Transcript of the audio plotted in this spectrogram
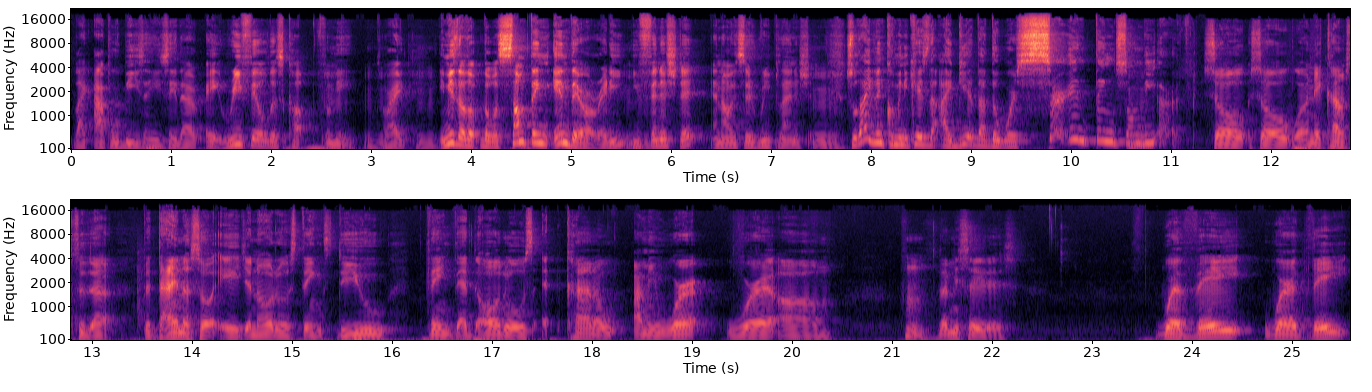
like Applebee's and you say that, hey, refill this cup for mm-hmm, me, mm-hmm, right? Mm-hmm. It means that there was something in there already. You finished it, and now it says replenish it. Mm. So that even communicates the idea that there were certain things on mm. the earth. So so when it comes to the the dinosaur age and all those things, do you think that all those eh, kind of I mean were were um hmm let me say this were they were they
